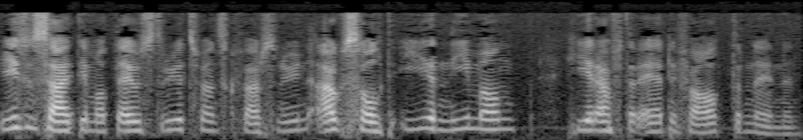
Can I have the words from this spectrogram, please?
Jesus sagt in Matthäus 23, Vers 9, auch sollt ihr niemand hier auf der Erde Vater nennen.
